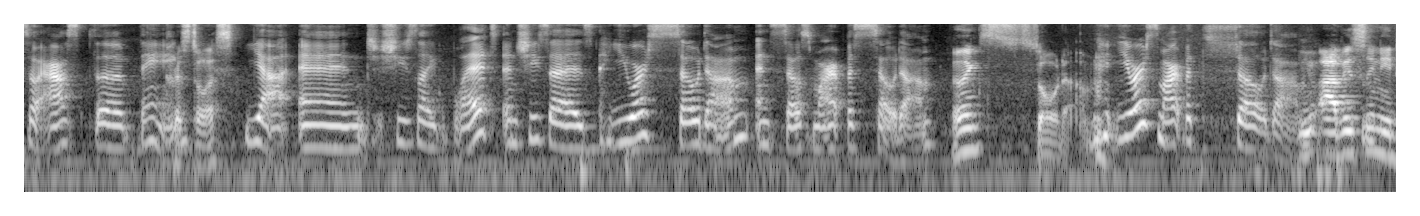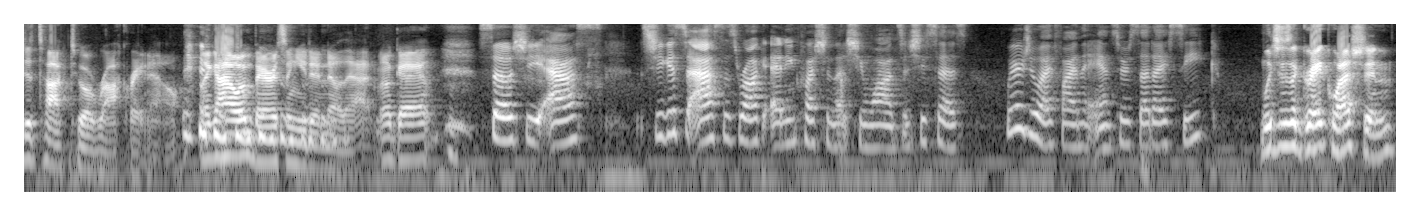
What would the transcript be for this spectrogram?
so ask the thing. Chrysalis. Yeah, and she's like, "What?" And she says, "You are so dumb and so smart, but so dumb. I think so dumb. You are smart, but so dumb." You obviously need to talk to a rock right now. Like how embarrassing you didn't know that. Okay. So she asks, she gets to ask this rock any question that she wants, and she says, "Where do I find the answers that I seek?" Which is a great question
